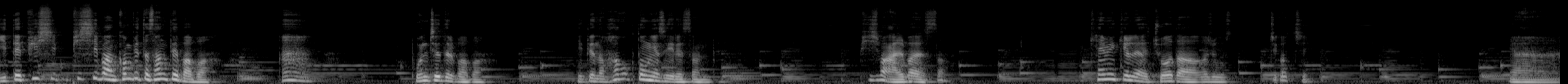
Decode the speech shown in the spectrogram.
이때 PC PC방 컴퓨터 상태 봐봐. 본체들 봐봐. 이때 는 화곡동에서 일했었는데 PC방 알바였어. 캠 있길래 주워다 가지고 찍었지. 야.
